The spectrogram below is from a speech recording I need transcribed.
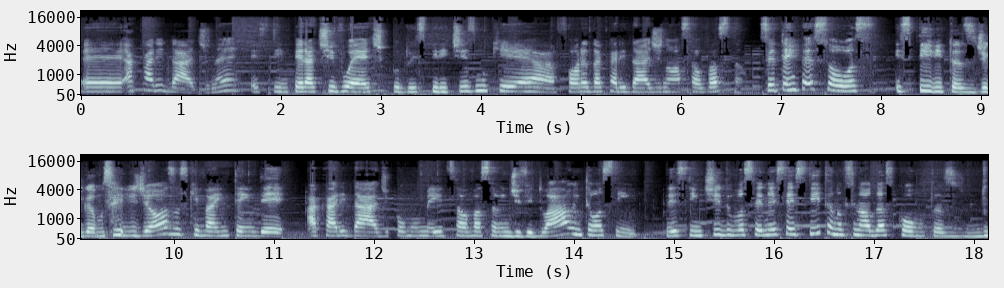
é, a caridade, né? Esse imperativo ético do espiritismo que é a fora da caridade não há salvação. Você tem pessoas espíritas, digamos, religiosas que vai entender a caridade como um meio de salvação individual. Então, assim, Nesse sentido, você necessita, no final das contas, do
